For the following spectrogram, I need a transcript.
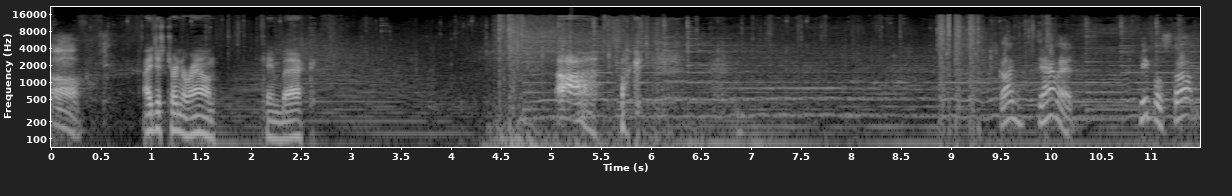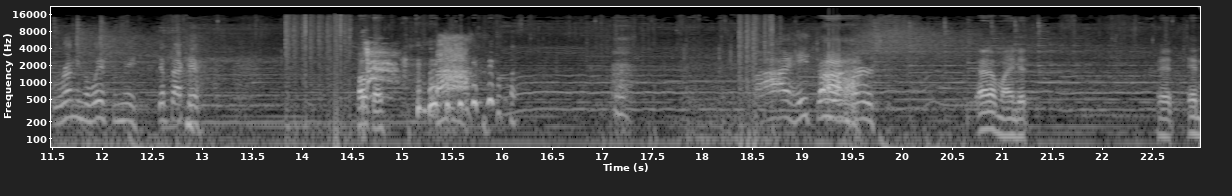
Oh, I just turned around, came back. Ah, fuck. god damn it. People, stop running away from me. Get back here. Okay. ah! Ah, I hate three Ah. burst. I don't mind it. It it,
